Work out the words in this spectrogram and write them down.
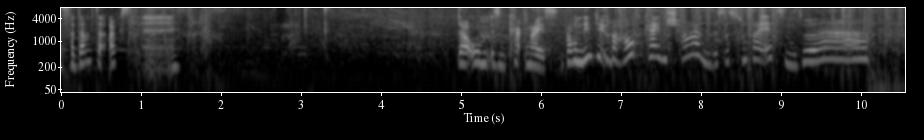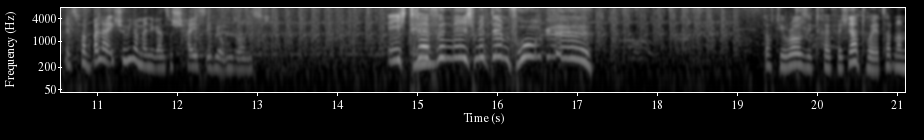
verdammte Axt, äh. Da oben ist ein Kackmais. Warum nimmt der überhaupt keinen Schaden? Das ist super ätzend. Ah. Jetzt verballer ich schon wieder meine ganze Scheiße hier umsonst. Ich treffe nicht mit dem Vogel! Doch, die Rosie treffe ich. Na toll, jetzt hat man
